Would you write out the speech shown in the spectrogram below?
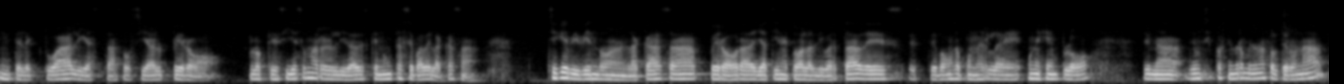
intelectual y hasta social, pero lo que sí es una realidad es que nunca se va de la casa. Sigue viviendo en la casa, pero ahora ya tiene todas las libertades. Este, vamos a ponerle un ejemplo de, una, de un psicosíndrome de una solterona,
